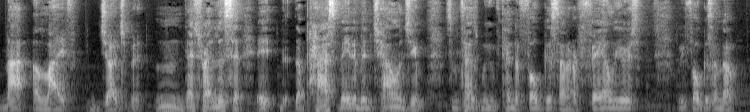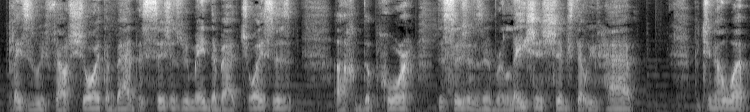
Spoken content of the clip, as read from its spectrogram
not a life judgment. Mm, that's right. Listen, it, the past may have been challenging. Sometimes we tend to focus on our failures. We focus on the places we fell short, the bad decisions we made, the bad choices, uh, the poor decisions in relationships that we've had. But you know what?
